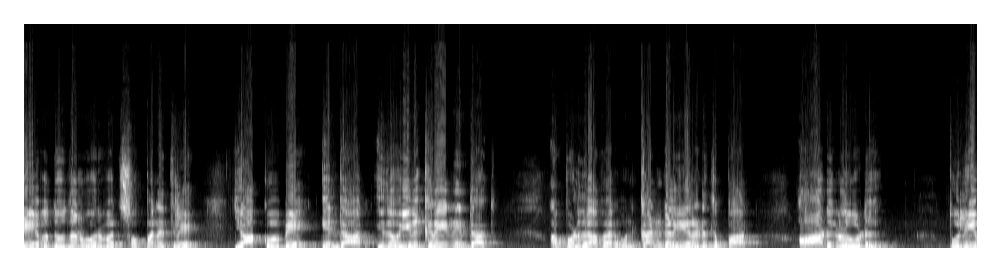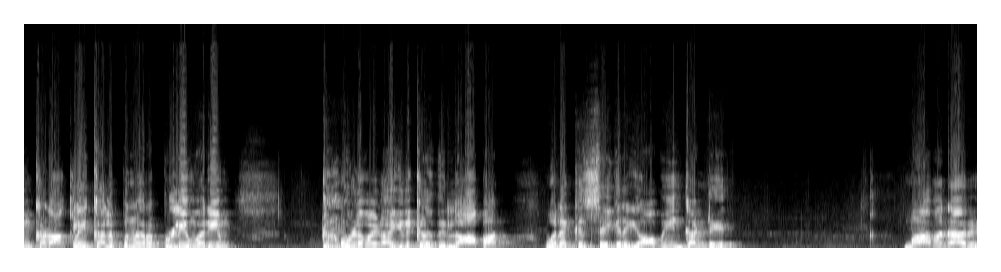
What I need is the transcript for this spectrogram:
தேவதூதன் ஒருவன் சொப்பனத்திலே யாக்கோபே என்றார் இதோ இருக்கிறேன் என்றார். அப்பொழுது அவர் உன் கண்களை ஏறெடுத்து பார் ஆடுகளோடு பொலியும் கடாக்களையும் கலப்பு நிற புள்ளியும் வரியும் உழவழா இருக்கிறது. லாபான் உனக்கு செய்கிற யாவையும் கண்டேன். மாமனார்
